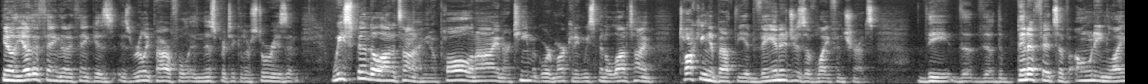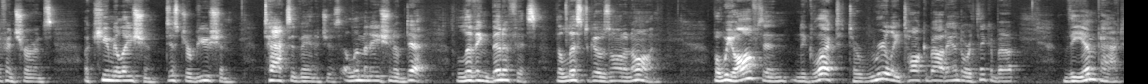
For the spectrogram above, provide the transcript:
You know, the other thing that I think is is really powerful in this particular story is that we spend a lot of time, you know, Paul and I and our team at Gordon Marketing, we spend a lot of time talking about the advantages of life insurance, the the the, the benefits of owning life insurance, accumulation, distribution, tax advantages, elimination of debt, living benefits. The list goes on and on. But we often neglect to really talk about and or think about the impact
